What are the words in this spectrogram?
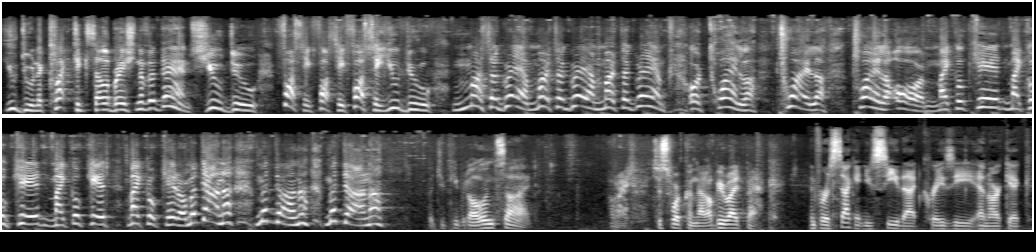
You do an eclectic celebration of the dance. You do Fosse, Fosse, Fosse. You do Martha Graham, Martha Graham, Martha Graham. Or Twyla, Twyla, Twyla. Or Michael Kidd, Michael Kidd, Michael Kidd, Michael Kidd. Or Madonna, Madonna, Madonna. But you keep it all inside. All right, just work on that. I'll be right back. And for a second, you see that crazy, anarchic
